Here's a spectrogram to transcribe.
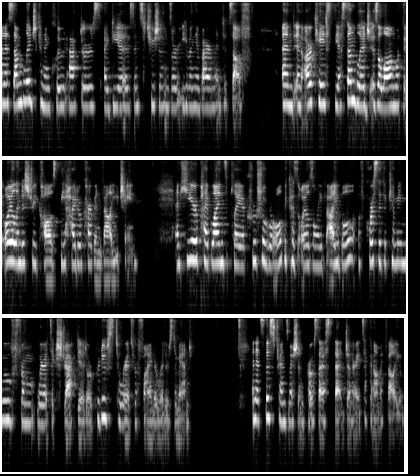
An assemblage can include actors, ideas, institutions, or even the environment itself. And in our case, the assemblage is along what the oil industry calls the hydrocarbon value chain. And here pipelines play a crucial role because oil is only valuable, of course, if it can be moved from where it's extracted or produced to where it's refined or where there's demand. And it's this transmission process that generates economic value.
